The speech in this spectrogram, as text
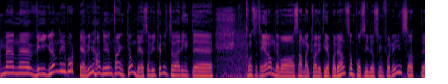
Men eh, vi glömde ju bort det. Vi hade ju en tanke om det så vi kunde tyvärr inte konstatera om det var samma kvalitet på den som på Silja Symfoni. Så att eh,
